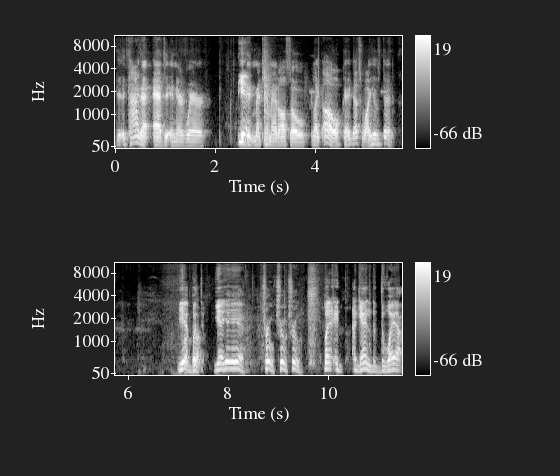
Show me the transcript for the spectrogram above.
it kind of adds it in there where he Yeah, didn't mention him at all. So like, oh, okay, that's why he was dead. Yeah, fucked but up. yeah, yeah, yeah, yeah. True, true, true. But it again, the, the way I,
